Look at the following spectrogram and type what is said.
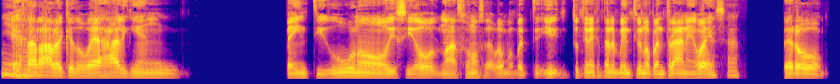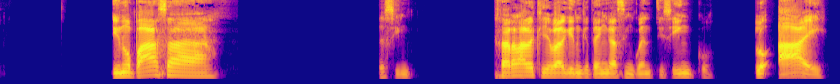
Yeah, yeah. Es rara vez que tú veas a alguien 21 o 18, no, eso no pues, y tú tienes que tener 21 para entrar, anyway. Exacto. Pero, y no pasa de cin- es rara la vez que lleva a alguien que tenga 55. Lo hay,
